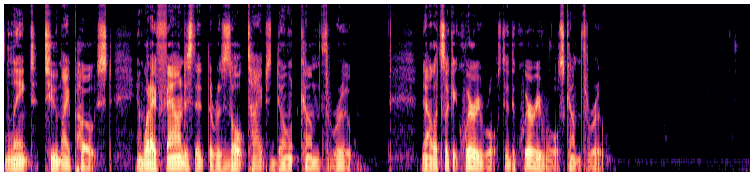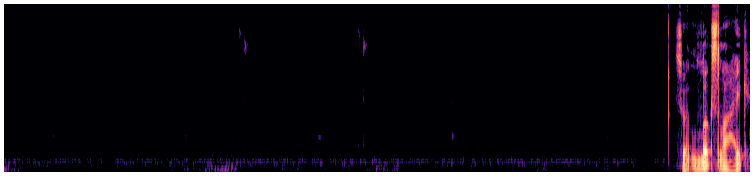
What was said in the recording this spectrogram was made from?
linked to my post. And what I've found is that the result types don't come through. Now let's look at query rules. Did the query rules come through? So it looks like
